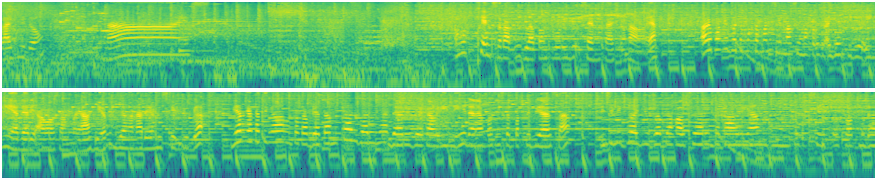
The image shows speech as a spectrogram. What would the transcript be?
Lagi dong. Nice Oke, 180.000 sensasional ya. Oke, pokoknya buat teman-teman simak-simak terus aja video ini ya dari awal sampai akhir. Jangan ada yang di skip juga, biar nggak ketinggalan untuk updatean terbarunya dari gue kali ini. Dan yang pasti seperti biasa, di sini gue juga bakal sharing ke kalian untuk situs slot mudah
